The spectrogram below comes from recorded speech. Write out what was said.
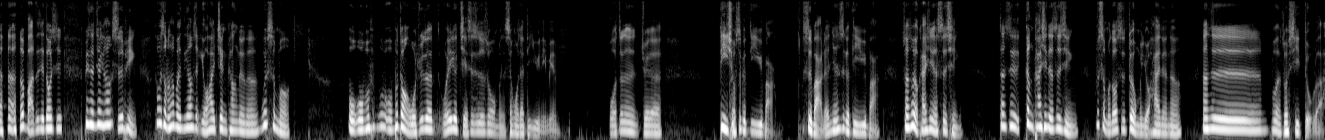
把这些东西变成健康食品，那为什么他们一定要是有害健康的呢？为什么？我我不我我不懂。我觉得唯一一个解释就是说，我们生活在地狱里面。我真的觉得。地球是个地狱吧，是吧？人间是个地狱吧。虽然说有开心的事情，但是更开心的事情，为什么都是对我们有害的呢？但是不能说吸毒了，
